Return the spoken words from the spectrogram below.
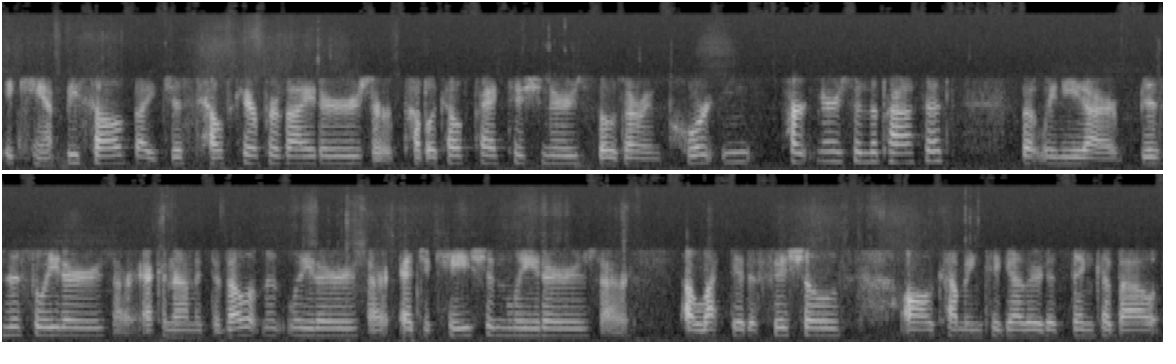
it can't be solved by just healthcare providers or public health practitioners. Those are important partners in the process, but we need our business leaders, our economic development leaders, our education leaders, our elected officials all coming together to think about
